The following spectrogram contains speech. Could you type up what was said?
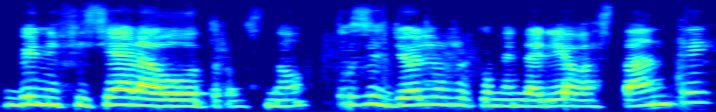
beneficiar a otros, ¿no? Entonces yo los recomendaría bastante.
